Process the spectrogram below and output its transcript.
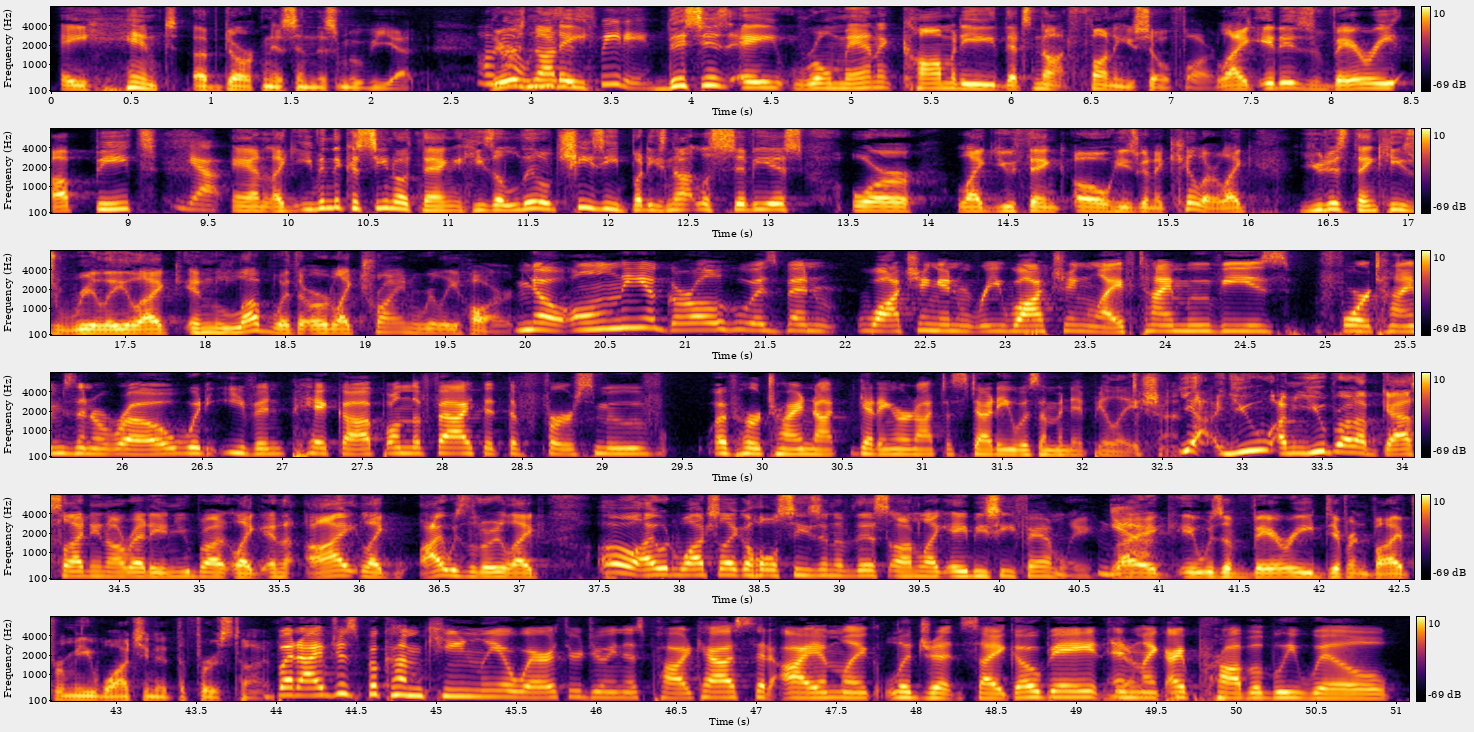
a hint of darkness in this movie yet. Oh, There no, is not a a. This is a romantic comedy that's not funny so far. Like it is very upbeat. Yeah. And like even the casino thing, he's a little cheesy, but he's not lascivious or like you think, oh, he's gonna kill her. Like you just think he's really like in love with her or like trying really hard. No, only a girl who has been watching and rewatching Lifetime movies four times in a row would even pick up on the fact that the first move of her trying not getting her not to study was a manipulation. Yeah, you. I mean, you brought up gaslighting already, and you brought like, and I like, I was literally like, oh, I would watch like a whole season of this on like ABC Family. Yeah. Like, it was a very different vibe for me watching it the first time. But I've just become keenly aware through doing this podcast that I am like legit psycho bait and like I probably will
